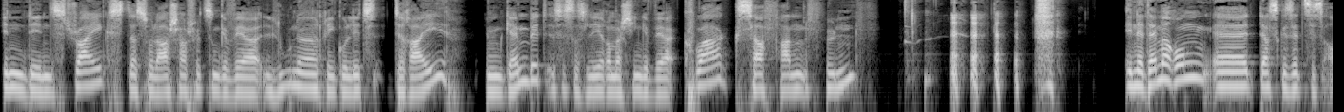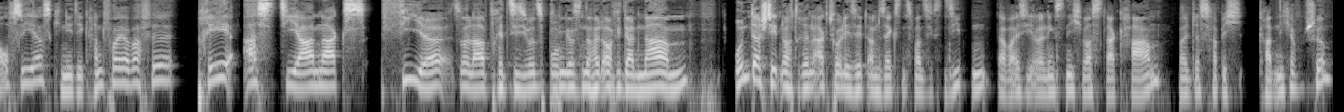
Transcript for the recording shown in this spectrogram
In den Strikes das Solarscharfschützengewehr Luna Regolith 3. Im Gambit ist es das leere Maschinengewehr Quaxafan 5. In der Dämmerung äh, das Gesetz des Aufsehers, Kinetik-Handfeuerwaffe, Preastianax 4, Solarpräzisionsbogen, das sind heute auch wieder Namen. Und da steht noch drin, aktualisiert am 26.07. Da weiß ich allerdings nicht, was da kam, weil das habe ich gerade nicht auf dem Schirm.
